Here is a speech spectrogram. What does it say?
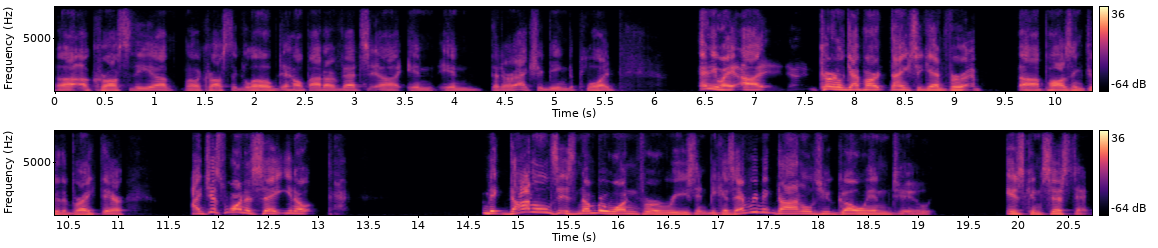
uh, across the uh, well across the globe to help out our vets uh, in in that are actually being deployed. Anyway, Colonel Gebhardt, thanks again for pausing through the break there. I just want to say, you know, McDonald's is number one for a reason because every McDonald's you go into is consistent.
